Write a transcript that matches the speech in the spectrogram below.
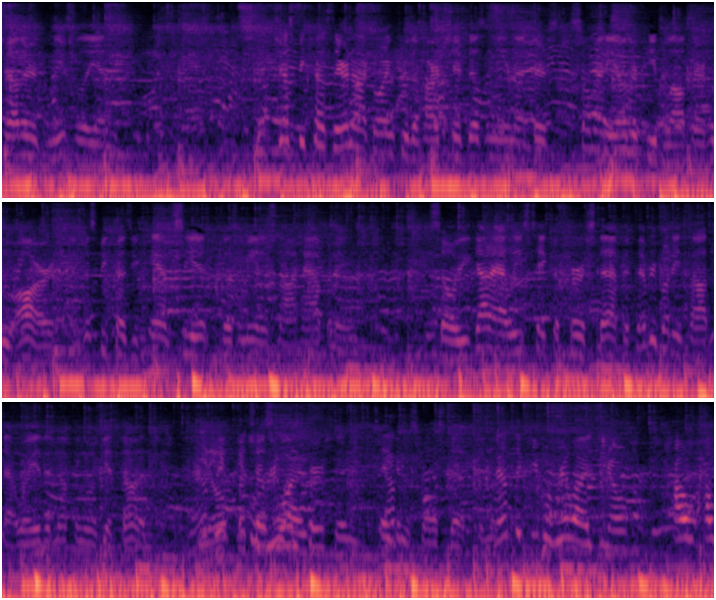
each other easily. And just because they're not going through the hardship doesn't mean that there's so many other people out there who are. And just because you can't see it doesn't mean it's not happening. So you gotta at least take the first step. If everybody thought that way, then nothing would get done. You know, but just realize, one person taking a small step. I don't think people realize, you know, how, how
